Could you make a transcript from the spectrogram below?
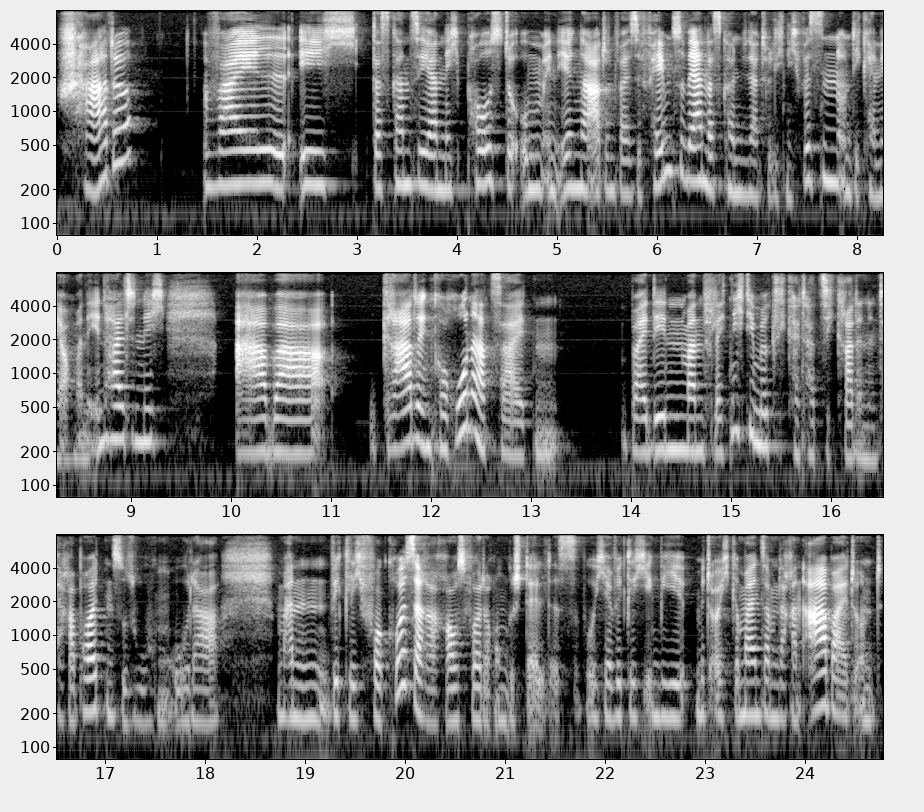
schade, weil ich das Ganze ja nicht poste, um in irgendeiner Art und Weise Fame zu werden. Das können die natürlich nicht wissen und die kennen ja auch meine Inhalte nicht. Aber gerade in Corona-Zeiten, bei denen man vielleicht nicht die Möglichkeit hat, sich gerade einen Therapeuten zu suchen oder man wirklich vor größere Herausforderungen gestellt ist, wo ich ja wirklich irgendwie mit euch gemeinsam daran arbeite und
